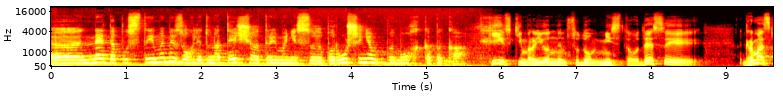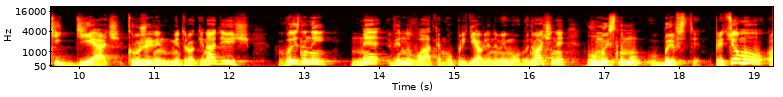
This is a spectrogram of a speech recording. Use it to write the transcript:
е, недопустимими з огляду на те, що отримані з порушенням вимог КПК. Київським районним судом міста Одеси громадський діяч Кружилін Дмитро Геннадійович визнаний невинуватим у пред'явленому йому обвинуваченні в умисному вбивстві. При цьому е,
